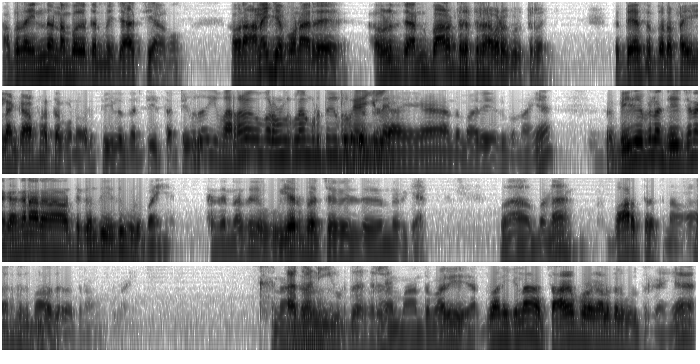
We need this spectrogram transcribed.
அப்போ தான் இன்னும் நம்பகத்தன்மை ஜாஸ்தி ஆகும் அவர் அணைக்க போனார். விழுந்துட்டாருன்னு பாரத் ரத்னா கூட கொடுத்துருவேன் இந்த தேசத்தோட ஃபைல்லாம் காப்பாற்ற போனவர் தீயில தட்டி தட்டி வரவங்க போறவங்களுக்குலாம் கொடுத்துக்கிட்டு அந்த மாதிரி இது பண்ணுவாங்க. இப்போ பிஜேபிலாம் ஜெயிச்சுன்னா கங்கனா ரணாவத்துக்கு வந்து இது கொடுப்பாங்க. அது என்னது? உயர்பட்ச விருது ஒன்று இருக்கேன் அப்படின்னா பாரத் ரத்னாவா? பாரத் ரத்னா. கொடுத்துருவாங்க. ஏன்னா அது- அத்வானிக்கு கொடுத்தாங்கல்ல? ஆமா அந்த மாதிரி அத்வானிக்கெல்லாம் சாக போகிற காலத்தில் கொடுத்துருக்காங்க.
